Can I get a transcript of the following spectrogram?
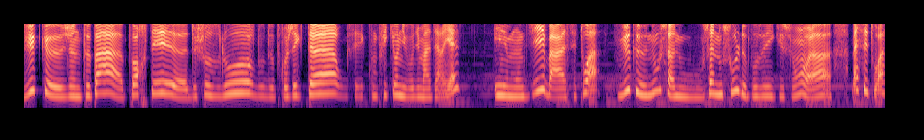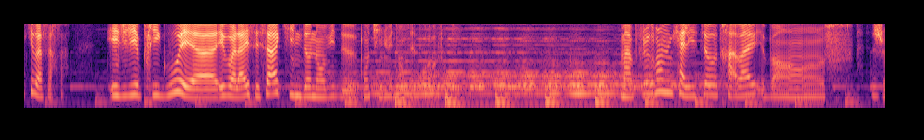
Vu que je ne peux pas porter euh, de choses lourdes ou de projecteurs ou que c'est compliqué au niveau du matériel, ils m'ont dit bah c'est toi. Vu que nous ça nous ça nous saoule de poser des questions, voilà, bah c'est toi qui vas faire ça. Et j'y ai pris goût et, et voilà et c'est ça qui me donne envie de continuer dans cette voie aujourd'hui. Plus grande qualité au travail, eh ben, je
